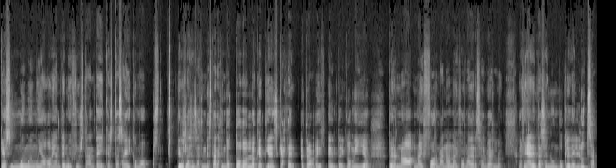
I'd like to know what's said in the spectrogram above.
que es muy, muy, muy agobiante, muy frustrante y que estás ahí como, tienes la sensación de estar haciendo todo lo que tienes que hacer, entre comillas, pero no, no hay forma, ¿no? No hay forma de resolverlo. Al final entras en un bucle de lucha,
